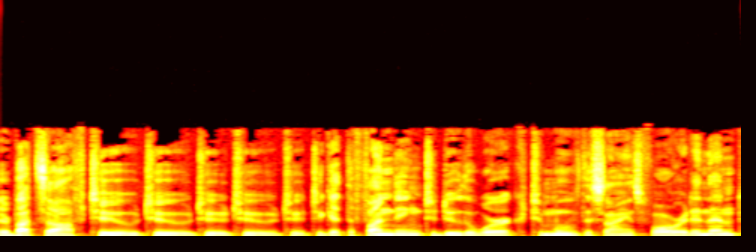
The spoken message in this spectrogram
their butts off to to to to to to get the funding to do the work to move the science forward. And then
